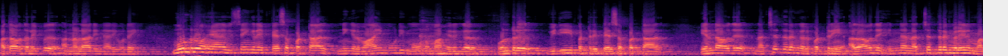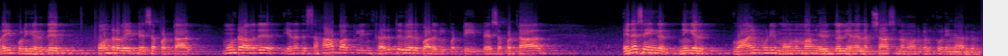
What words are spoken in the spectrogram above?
பத்தாவது தலைப்பு அன்னலாரின் அறிவுரை. மூன்று வகையான விஷயங்களை பேசப்பட்டால் நீங்கள் வாய் மூடி மௌனமாக இருங்கள். ஒன்று விதியை பற்றி பேசப்பட்டால். இரண்டாவது நட்சத்திரங்கள் பற்றி அதாவது இன்ன நட்சத்திரங்களில் மழை பொழிகிறது போன்றவை பேசப்பட்டால். மூன்றாவது எனது சஹாபாக்களின் கருத்து வேறுபாடுகள் பற்றி பேசப்பட்டால். என்ன செய்யுங்கள்? நீங்கள் வாய்மூடி மௌனமாக இருங்கள் என நப்சாசலம் அவர்கள் கூறினார்கள்.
